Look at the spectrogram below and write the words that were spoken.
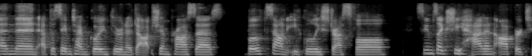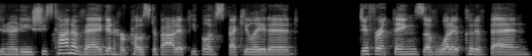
and then at the same time going through an adoption process. Both sound equally stressful. Seems like she had an opportunity. She's kind of vague in her post about it. People have speculated different things of what it could have been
